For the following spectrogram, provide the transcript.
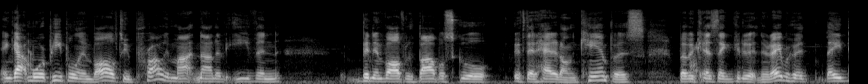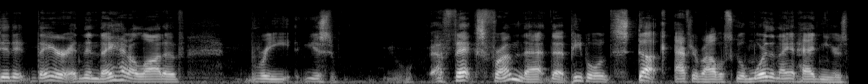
and got more people involved who probably might not have even been involved with Bible school if they'd had it on campus, but because they could do it in their neighborhood, they did it there, and then they had a lot of re just effects from that that people stuck after Bible school more than they had had in years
